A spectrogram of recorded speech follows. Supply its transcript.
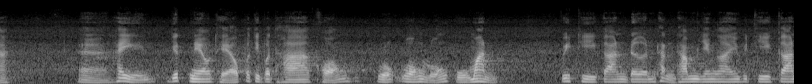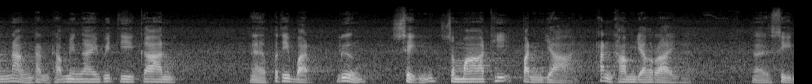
นะให้ยึดแนวแถวปฏิปทาของหลวงวงหลวงปู่มั่น วิธีการเดินท่านทำยังไง วิธีการนั่งท่านทำยังไง วิธีการปฏิบัติเรื่อง ศีลสมาธิปัญญา ท่านทำอย่างไรศีล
